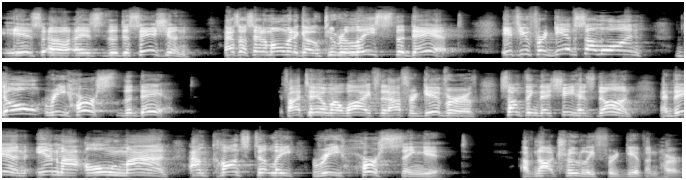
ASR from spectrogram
is, uh, is the decision, as I said a moment ago, to release the debt. If you forgive someone, don't rehearse the debt. If I tell my wife that I forgive her of something that she has done, and then in my own mind, I'm constantly rehearsing it, I've not truly forgiven her.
